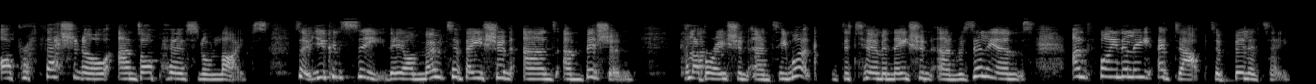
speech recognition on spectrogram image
our professional and our personal lives. So, you can see they are motivation and ambition, collaboration and teamwork, determination and resilience, and finally, adaptability.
